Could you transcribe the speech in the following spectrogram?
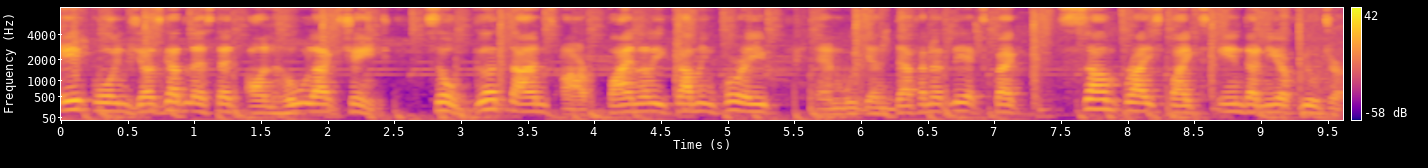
ApeCoin just got listed on Hula Exchange. So good times are finally coming for Ape and we can definitely expect some price spikes in the near future.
